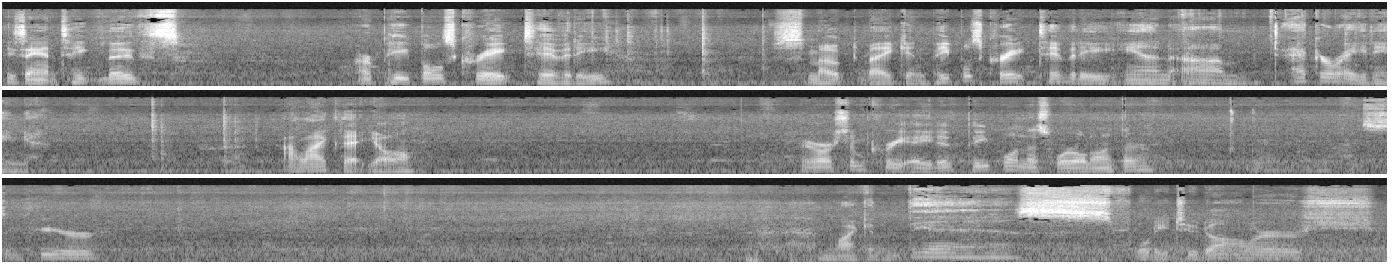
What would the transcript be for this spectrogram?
these antique booths are people's creativity. Smoked bacon. People's creativity in um, decorating. I like that, y'all. There are some creative people in this world, aren't there? Let's see here. I'm liking this. $42.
